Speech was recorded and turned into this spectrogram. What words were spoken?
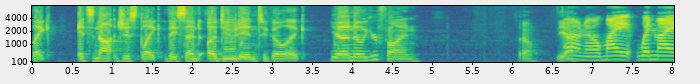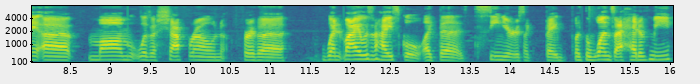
Like it's not just like they send a dude in to go like, yeah, no, you're fine. So yeah, I don't know. My when my uh, mom was a chaperone for the when I was in high school, like the seniors, like they like the ones ahead of me,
